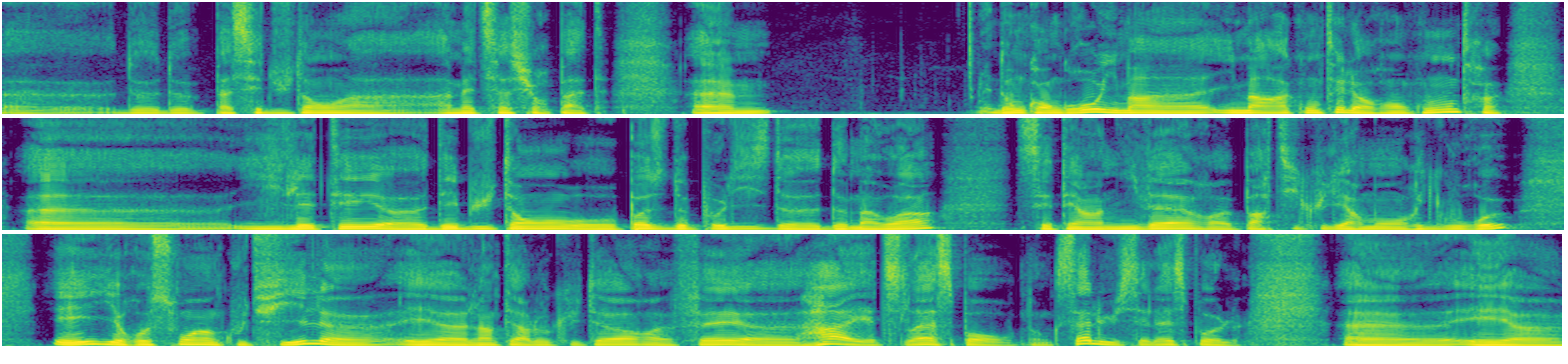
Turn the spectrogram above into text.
de, de, passer du temps à, mettre ça sur patte. donc en gros, il m'a raconté leur rencontre. Euh, il était euh, débutant au poste de police de, Mawa. C'était un hiver particulièrement rigoureux et il reçoit un coup de fil et euh, l'interlocuteur fait Hi, it's Les Paul. Donc salut, c'est Les Paul. et euh,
